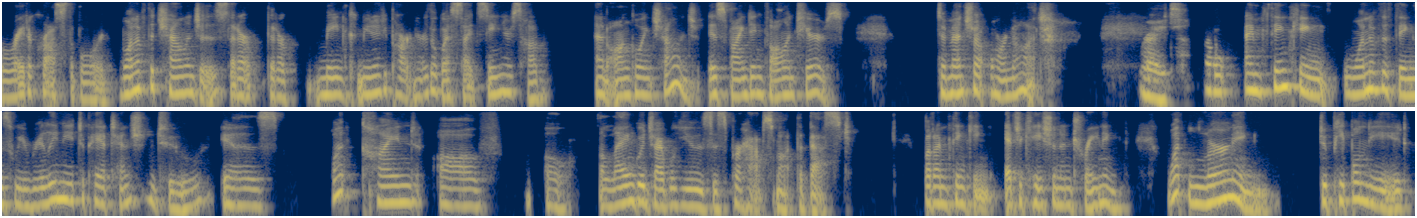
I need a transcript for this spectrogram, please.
right across the board. One of the challenges that our that our main community partner, the Westside Seniors Hub, an ongoing challenge is finding volunteers, dementia or not. Right. So I'm thinking one of the things we really need to pay attention to is what kind of, oh, the language I will use is perhaps not the best, but I'm thinking education and training. What learning do people need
